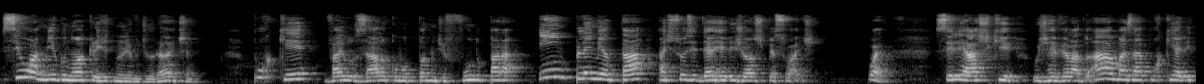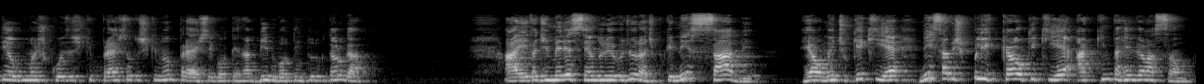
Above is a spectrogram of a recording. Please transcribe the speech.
se o amigo não acredita no livro de Urântia, por que vai usá-lo como pano de fundo para implementar as suas ideias religiosas pessoais? Ué, se ele acha que os reveladores... Ah, mas é porque ali tem algumas coisas que prestam, outras que não prestam, igual tem na Bíblia, igual tem tudo que tem lugar. Aí está desmerecendo o livro de Urântia, porque nem sabe realmente o que, que é, nem sabe explicar o que, que é a quinta revelação.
